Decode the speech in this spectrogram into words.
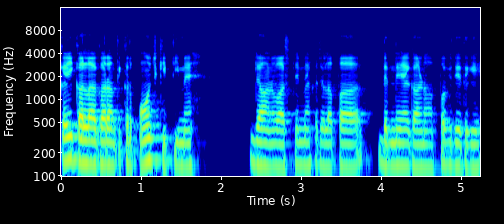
ਕਈ ਕਲਾਕਾਰਾਂ ਤੱਕ ਪਹੁੰਚ ਕੀਤੀ ਮੈਂ ਜਾਣ ਵਾਸਤੇ। ਮੈਂ ਕਿਹਾ ਚਲ ਆਪਾਂ ਦਿੰਦੇ ਆ ਗਾਣਾ ਆਪਾਂ ਵੀ ਦੇ ਦਈਏ।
